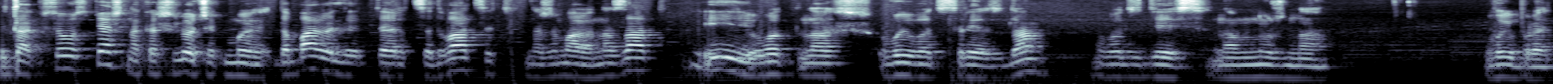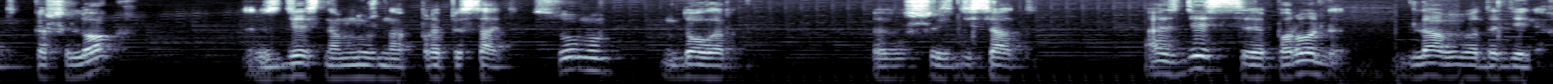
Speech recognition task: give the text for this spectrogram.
Итак, все успешно. Кошелечек мы добавили. TRC20. Нажимаю назад. И вот наш вывод средств. Да? Вот здесь нам нужно выбрать кошелек. Здесь нам нужно прописать сумму. Доллар 60. А здесь э, пароль для вывода денег.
